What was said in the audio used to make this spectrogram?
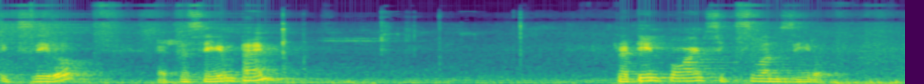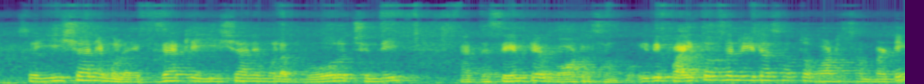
six zero. At the same time thirteen point six one zero so ఈశాన్యముల ఎగ్జాక్ట్లీ ఈశాన్యముల బోర్ వచ్చింది. At the same time water sump ఇది five thousand litres of the water sump అండి.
